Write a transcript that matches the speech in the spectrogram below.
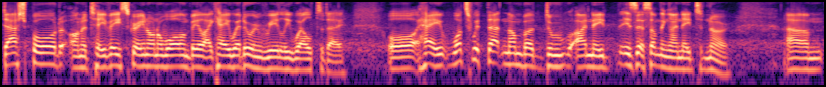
dashboard on a TV screen on a wall and be like, hey, we're doing really well today. Or, hey, what's with that number? Do I need, is there something I need to know? Um,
